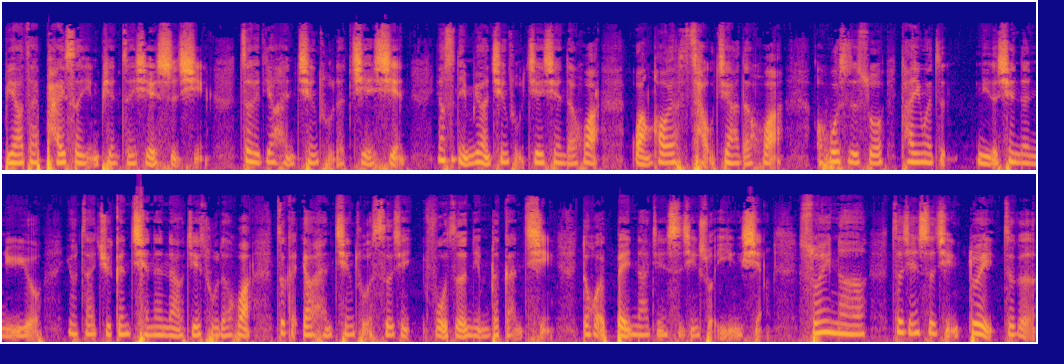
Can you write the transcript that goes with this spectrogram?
不要再拍摄影片这些事情，这一定要很清楚的界限。要是你没有很清楚界限的话，往后要是吵架的话，或是说他因为这。你的现任女友又再去跟前任男友接触的话，这个要很清楚的设限，否则你们的感情都会被那件事情所影响。所以呢，这件事情对这个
